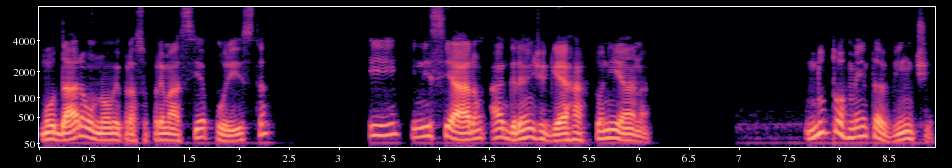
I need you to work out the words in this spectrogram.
mudaram o nome para Supremacia Purista e iniciaram a Grande Guerra Artoniana. No Tormenta 20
